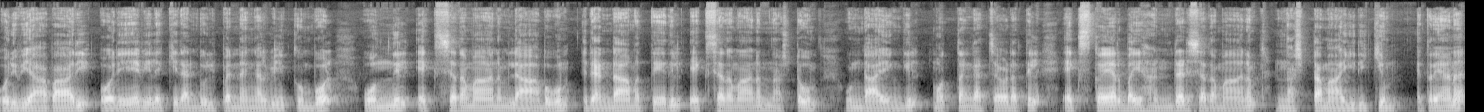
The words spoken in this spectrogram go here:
ഒരു വ്യാപാരി ഒരേ വിലയ്ക്ക് രണ്ട് ഉൽപ്പന്നങ്ങൾ വിൽക്കുമ്പോൾ ഒന്നിൽ എക്സ് ശതമാനം ലാഭവും രണ്ടാമത്തേതിൽ എക്സ് ശതമാനം നഷ്ടവും ഉണ്ടായെങ്കിൽ മൊത്തം കച്ചവടത്തിൽ എക്സ് സ്ക്വയർ ബൈ ഹൺഡ്രഡ് ശതമാനം നഷ്ടമായിരിക്കും. എത്രയാണ്?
